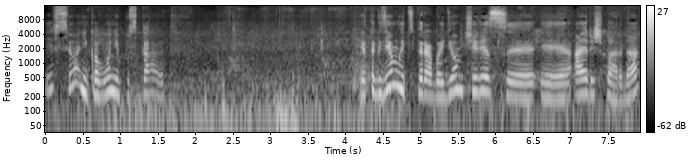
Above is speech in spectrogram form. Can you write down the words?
и все, никого не пускают. Это где мы теперь обойдем? Через э, э, Irish Bar, да?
